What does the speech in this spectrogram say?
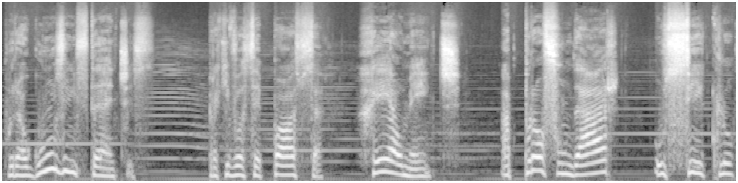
por alguns instantes para que você possa realmente aprofundar o ciclo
